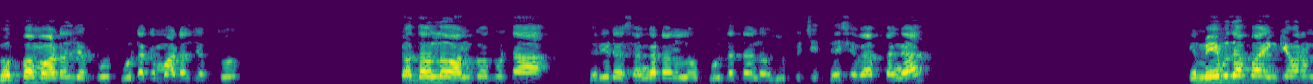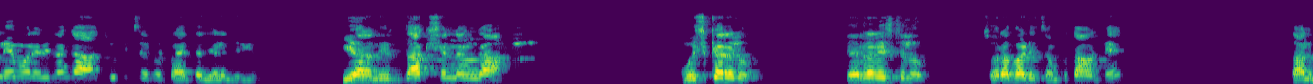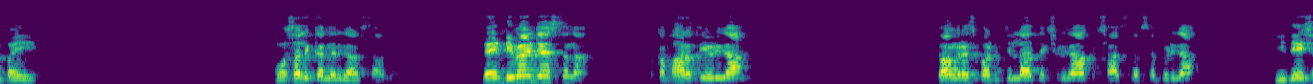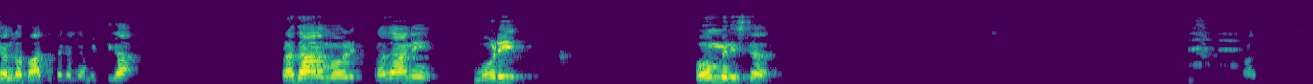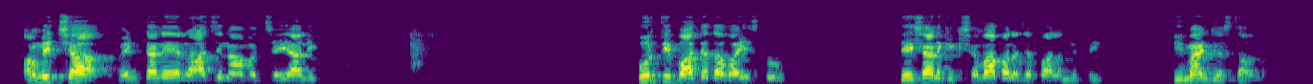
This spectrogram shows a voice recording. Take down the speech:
గొప్ప మాటలు చెప్పు బూటక మాటలు చెప్తూ గతంలో అనుకోకుండా జరిగిన సంఘటనలు భూతద్దంలో చూపించి దేశవ్యాప్తంగా ఇక మేము తప్ప ఇంకెవరం లేము అనే విధంగా చూపించినటువంటి ప్రయత్నం చేయడం జరిగింది. ఇవాళ నిర్దాక్షిణ్యంగా ముష్కరులు టెర్రరిస్టులు చొరబడి చంపుతా ఉంటే దానిపై మొసలి కన్నీరు కారుస్తా ఉన్నారు. నేను డిమాండ్ చేస్తున్నా ఒక భారతీయుడిగా కాంగ్రెస్ పార్టీ జిల్లా అధ్యక్షుడిగా ఒక శాసన సభ్యుడిగా ఈ దేశంలో బాధ్యత కలిగిన వ్యక్తిగా ప్రధాన మోడీ ప్రధాని మోడీ హోమ్ మినిస్టర్ అమిత్ షా వెంటనే రాజీనామా చేయాలి. పూర్తి బాధ్యత వహిస్తూ దేశానికి క్షమాపణ చెప్పాలని చెప్పి డిమాండ్ చేస్తా ఉన్నా.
